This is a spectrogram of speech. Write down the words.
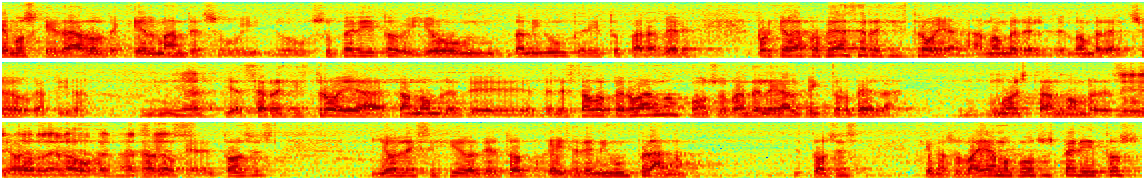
hemos quedado de que él mande su, su- su perito y yo un- también un perito para ver, porque la propiedad se registró ya a nombre del, del nombre de la institución educativa. Ya. Ya se registró, ya está a nombre de- del Estado peruano con su banda legal Víctor Vela. No está a nombre del Director señor. de la así es. UGEL. Entonces, yo le he exigido al director, porque se tiene ningún plano, entonces, que nos vayamos con sus peritos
